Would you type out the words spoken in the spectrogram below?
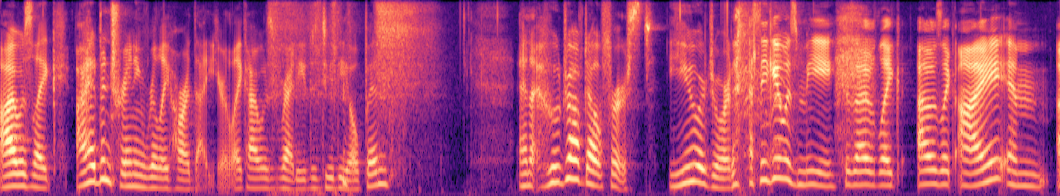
I was like, I had been training really hard that year. Like I was ready to do the open. And who dropped out first? You or Jordan? I think it was me because I was like I was like I am uh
